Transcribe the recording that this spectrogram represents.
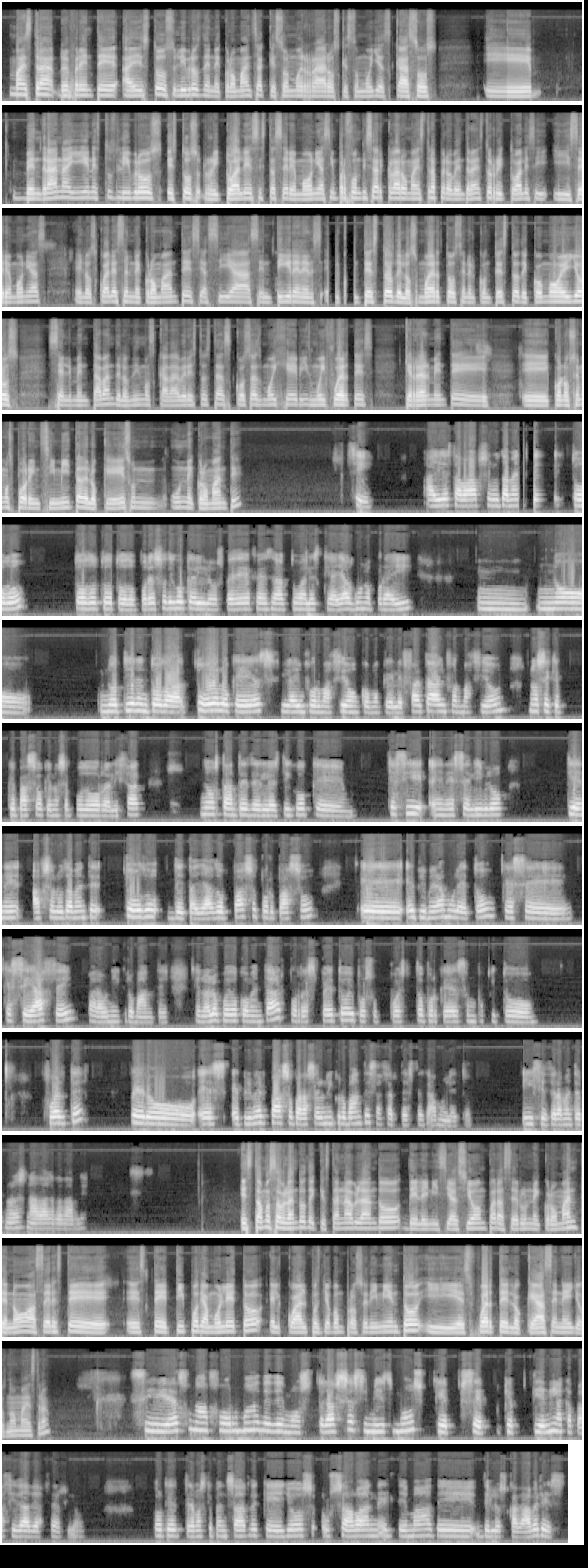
Maestra, referente a estos libros de necromancia que son muy raros, que son muy escasos, eh, vendrán ahí en estos libros estos rituales, estas ceremonias, sin profundizar, claro, maestra, pero vendrán estos rituales y, ceremonias en los cuales el necromante se hacía sentir en el, contexto de los muertos, en el contexto de cómo ellos se alimentaban de los mismos cadáveres, todas estas cosas muy heavy, muy fuertes, que realmente eh, conocemos por encimita de lo que es un, un necromante. Sí, ahí estaba absolutamente todo, todo, todo, todo. Por eso digo que los PDFs actuales, que hay alguno por ahí, no, no tienen toda, todo lo que es la información, como que le falta información, no sé qué, qué pasó, que no se pudo realizar. No obstante, les digo que, que sí, en ese libro tiene absolutamente todo detallado paso por paso eh, el primer amuleto que se, que se hace para un necromante, que no lo puedo comentar por respeto y por supuesto porque es un poquito fuerte, pero es el primer paso para ser un necromante es hacerte este amuleto. Y sinceramente no es nada agradable. Estamos hablando de que están hablando de la iniciación para ser un necromante, ¿no? Hacer este este tipo de amuleto, el cual pues lleva un procedimiento y es fuerte lo que hacen ellos, ¿no, maestra? Sí, es una forma de demostrarse a sí mismos que, se, que tienen la capacidad de hacerlo. Porque tenemos que pensar de que ellos usaban el tema de, de los cadáveres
